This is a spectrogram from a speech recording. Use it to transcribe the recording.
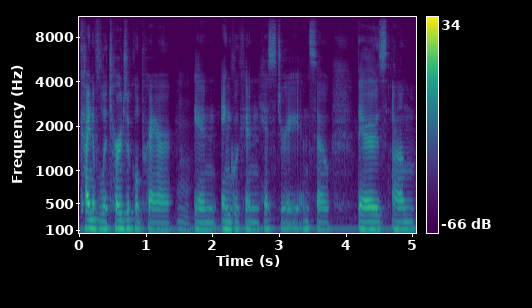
kind of liturgical prayer in Anglican history, and so there's um,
